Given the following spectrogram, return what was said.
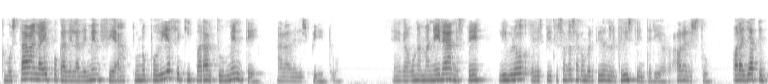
como estaba en la época de la demencia, tú no podías equiparar tu mente a la del Espíritu. ¿Eh? De alguna manera, en este libro, el Espíritu Santo se ha convertido en el Cristo interior. Ahora eres tú. Ahora ya te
